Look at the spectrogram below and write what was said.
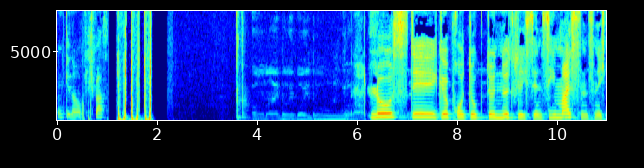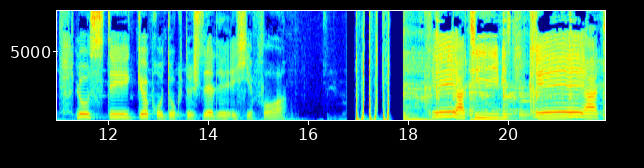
Und genau, viel Spaß. Lustige Produkte, nützlich sind sie meistens nicht. Lustige Produkte stelle ich hier vor. Kreativis, kreativ.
